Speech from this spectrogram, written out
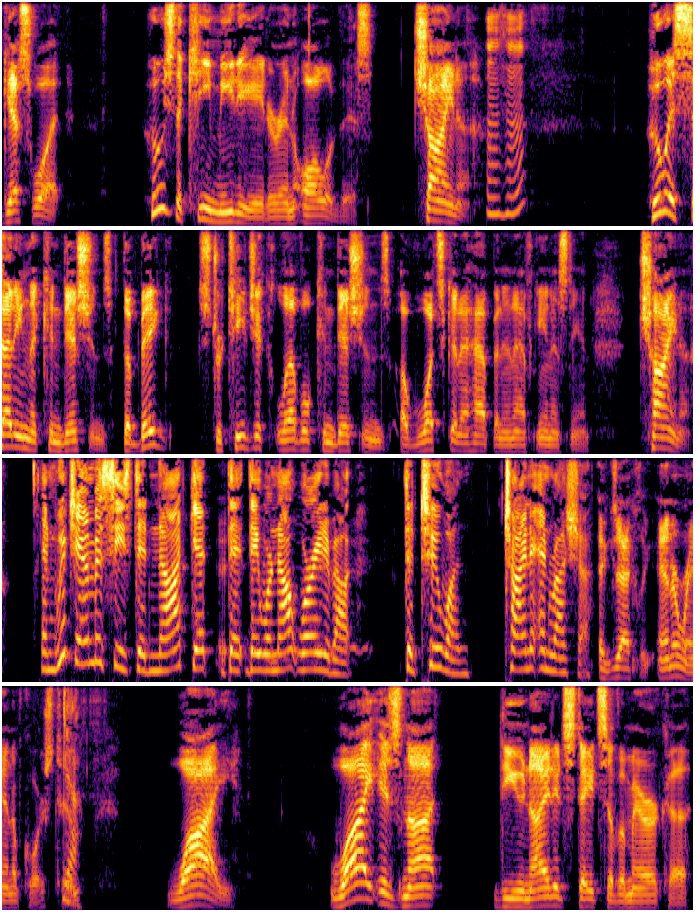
Guess what? Who's the key mediator in all of this? China. Mm-hmm. Who is setting the conditions, the big strategic level conditions of what's going to happen in Afghanistan? China. And which embassies did not get that they were not worried about? The two one, China and Russia. Exactly. And Iran, of course, too. Yeah. Why? Why is not the United States of America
